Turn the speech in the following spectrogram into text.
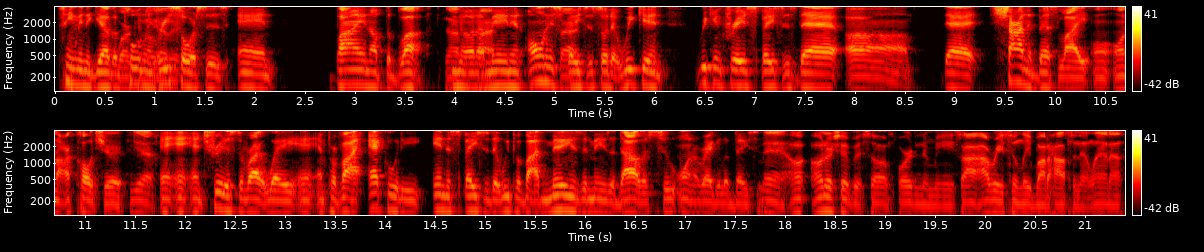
teaming together Working pooling together. resources and buying up the block you know what i mean and owning Fact. spaces so that we can we can create spaces that um that shine the best light on, on our culture Yeah. and, and, and treat us the right way and, and provide equity in the spaces that we provide millions and millions of dollars to on a regular basis. Man, ownership is so important to me. So I, I recently bought a house in Atlanta.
